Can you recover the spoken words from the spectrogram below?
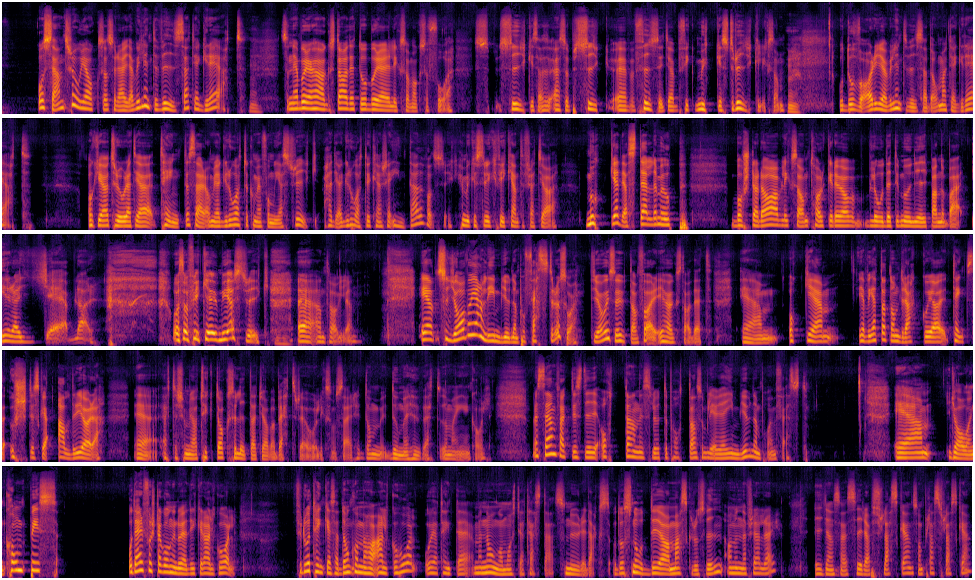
Och sen tror jag också sådär, jag vill inte visa att jag grät. Mm. Så när jag började högstadiet, då började jag liksom också få psykiskt, alltså, alltså psyk, eh, fysiskt, jag fick mycket stryk liksom. Mm. Och då var det, jag ville inte visa dem att jag grät. Och jag tror att jag tänkte så här, om jag gråter kommer jag få mer stryk. Hade jag gråtit kanske jag inte hade fått stryk. Hur mycket stryk fick jag inte för att jag muckade, jag ställde mig upp borstade av, liksom, torkade av blodet i mungipan och bara, era jävlar. och så fick jag ju mer stryk, eh, antagligen. Eh, så jag var ju aldrig inbjuden på fester och så, för jag var ju så utanför i högstadiet. Eh, och ehm, jag vet att de drack och jag tänkte så här, usch, det ska jag aldrig göra. Eh, eftersom jag tyckte också lite att jag var bättre och liksom så här, de är dumma i huvudet, de har ingen koll. Men sen faktiskt i åttan, i slutet på åttan, så blev jag inbjuden på en fest. Eh, jag och en kompis. Och det här är första gången då jag dricker alkohol. För då tänker jag så här, de kommer ha alkohol och jag tänkte, men någon gång måste jag testa, så nu är det dags. Och då snodde jag maskrosvin av mina föräldrar i en sån här sirapsflaska, en sån plastflaska.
